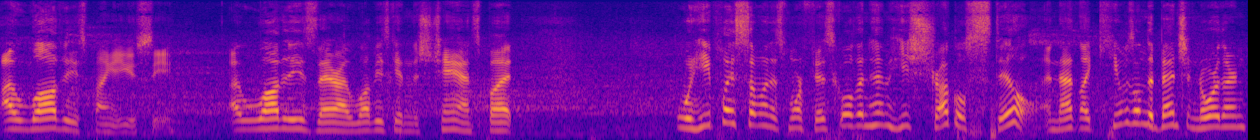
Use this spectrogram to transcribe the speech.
I love that he's playing at UC. I love that he's there. I love he's getting this chance, but when he plays someone that's more physical than him, he struggles still. And that like he was on the bench at Northern,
